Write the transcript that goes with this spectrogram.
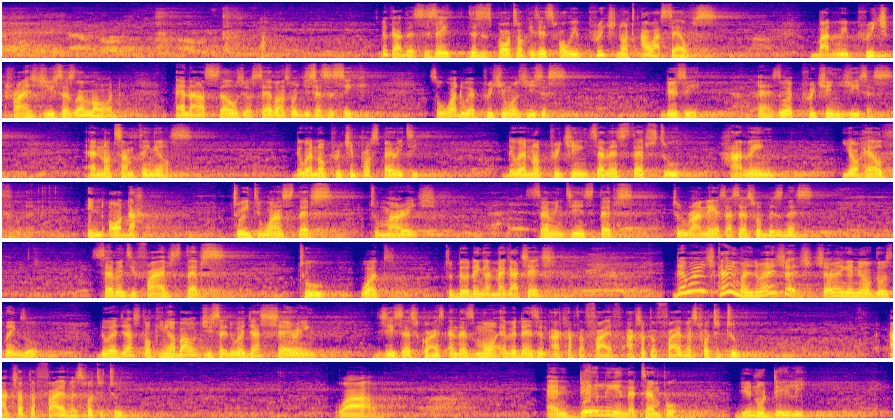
Look at this. He says, This is Paul talking. He says, For we preach not ourselves, but we preach Christ Jesus the Lord, and ourselves your servants for Jesus' sake. So, what we were preaching was Jesus. Do you see? Yes, they were preaching Jesus and not something else. They were not preaching prosperity. They were not preaching seven steps to having your health in order, 21 steps to marriage, 17 steps to running a successful business, 75 steps to what? To building a mega church. They weren't, can you imagine? They weren't sharing any of those things, though. They were just talking about Jesus. They were just sharing Jesus Christ. And there's more evidence in Acts chapter 5. Acts chapter 5, verse 42. Acts chapter 5, verse 42. Wow. And daily in the temple. Do you know daily?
